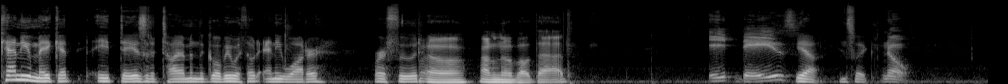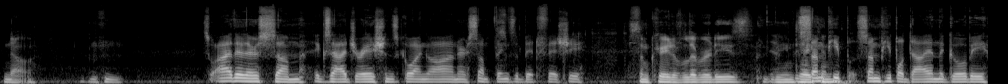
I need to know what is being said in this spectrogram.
can you make it eight days at a time in the Gobi without any water or food? Oh, I don't know about that. Eight days? yeah, it's like No. No. Mm-hmm. so either there's some exaggerations going on or something's a bit fishy. Some creative liberties being 'Cause taken. Some people some people die in the Gobi.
